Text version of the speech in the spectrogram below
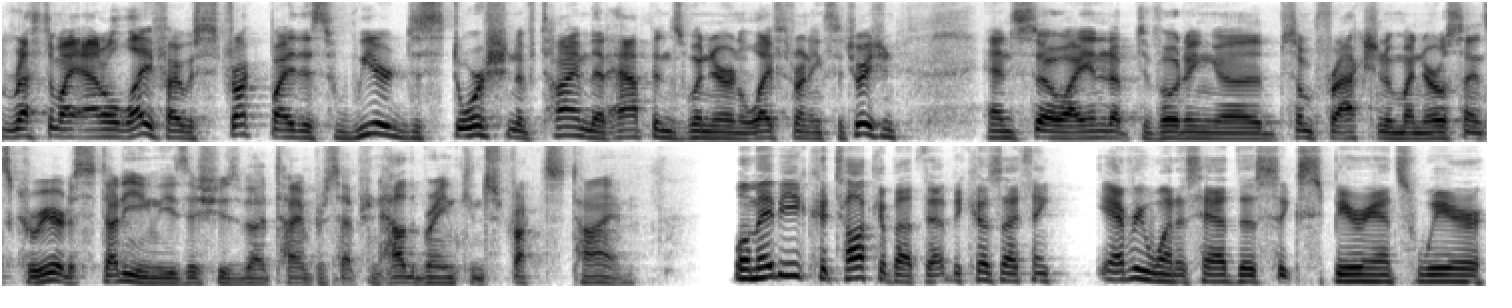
rest of my adult life, I was struck by this weird distortion of time that happens when you're in a life-threatening situation. And so I ended up devoting uh, some fraction of my neuroscience career to studying these issues about time perception, how the brain constructs time. Well, maybe you could talk about that because I think everyone has had this experience where,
